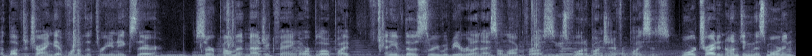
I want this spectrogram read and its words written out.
I'd love to try and get one of the three uniques there. Serp Helmet, Magic Fang, or Blowpipe. Any of those three would be a really nice unlock for us, useful at a bunch of different places. More Trident hunting this morning.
